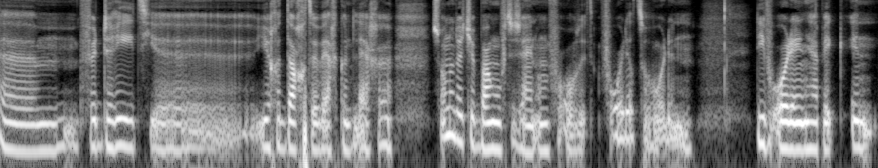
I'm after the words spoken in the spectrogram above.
um, verdriet, je, je gedachten weg kunt leggen, zonder dat je bang hoeft te zijn om veroordeeld, veroordeeld te worden die veroordeling heb ik, in,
